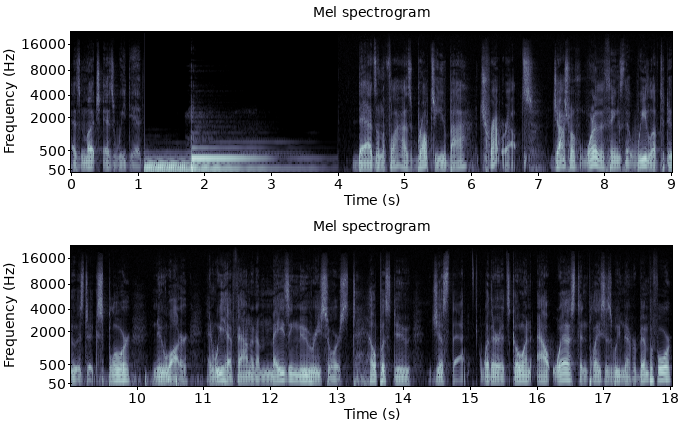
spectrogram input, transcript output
as much as we did. Dads on the Fly is brought to you by Trout Routes. Joshua, one of the things that we love to do is to explore new water. And we have found an amazing new resource to help us do just that. Whether it's going out west in places we've never been before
